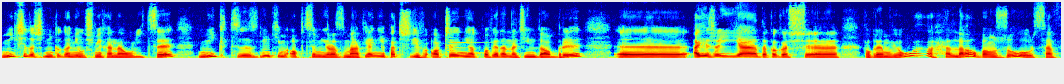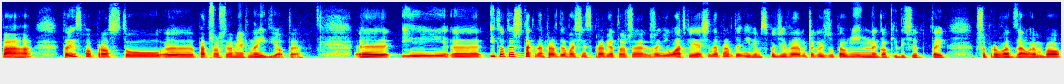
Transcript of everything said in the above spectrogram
Nikt się do nikogo nie uśmiecha na ulicy, nikt z nikim obcym nie rozmawia, nie patrzy w oczy, nie odpowiada na dzień dobry. E, a jeżeli ja do kogoś e, w ogóle mówię, wow, hello, bonjour, ça va, to jest po prostu, e, patrzą się na mnie jak na idiotę. I, I to też tak naprawdę właśnie sprawia to, że, że nie łatwiej. Ja się naprawdę nie wiem, spodziewałem czegoś zupełnie innego, kiedy się tutaj przeprowadzałem, bo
